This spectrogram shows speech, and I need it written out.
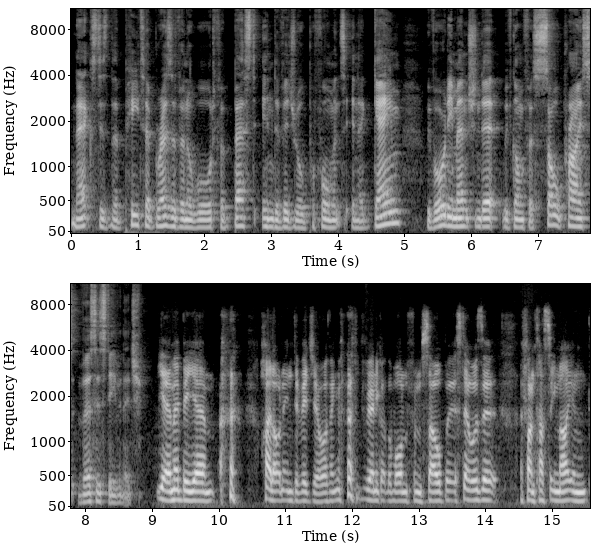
Next is the Peter Brezovan Award for Best Individual Performance in a Game. We've already mentioned it. We've gone for Sol Price versus Stevenage. Yeah, maybe um, highlight an individual. I think we only got the one from Sol, but it still was a, a fantastic night and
